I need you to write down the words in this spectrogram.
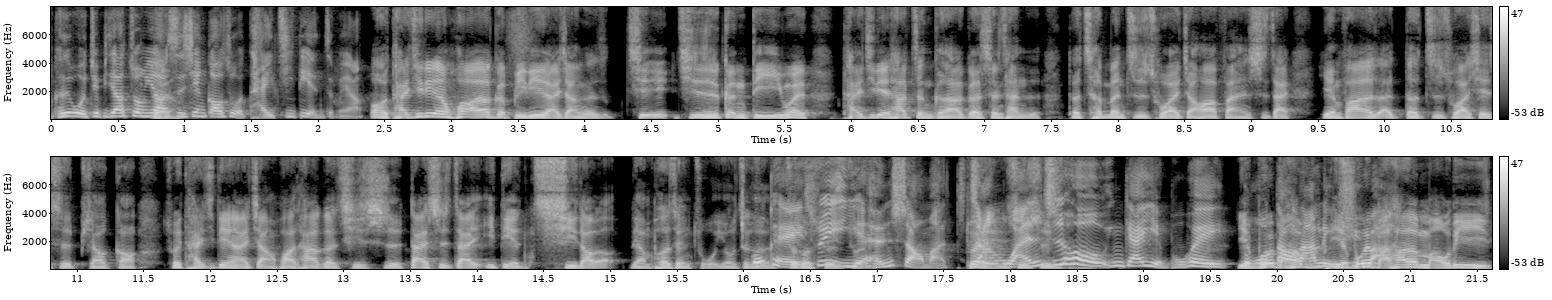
可是我觉得比较重要的是，先告诉我台积电怎么样？哦，台积电的话，那个比例来讲，其实其实更低，因为台积电它整个那个生产的成本支出来讲的话，反而是在研发的的支出那些是比较高。所以台积电来讲的话，它的其实是大概是在一点七到两 percent 左右。这个 OK，这个所以也很少嘛。涨完之后，应该也不会多到哪里去也不会把它的毛利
